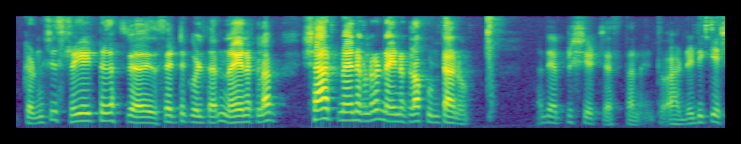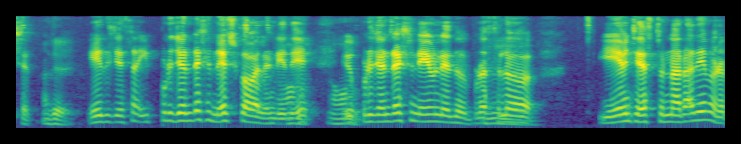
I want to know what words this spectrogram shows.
ఇక్కడ నుంచి స్ట్రైట్గా సెట్కి వెళ్తాను nine o'clock sharp nine o'clock nine o'clock ఉంటాను. అది అప్రిషియేట్ చేస్తాను ఆ డెడికేషన్ ఏది చేసినా ఇప్పుడు జనరేషన్ నేర్చుకోవాలండి ఇది. ఇప్పుడు జనరేషన్ ఏం లేదు. ఇప్పుడు అసలు ఏం చేస్తున్నారు? అదే మన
